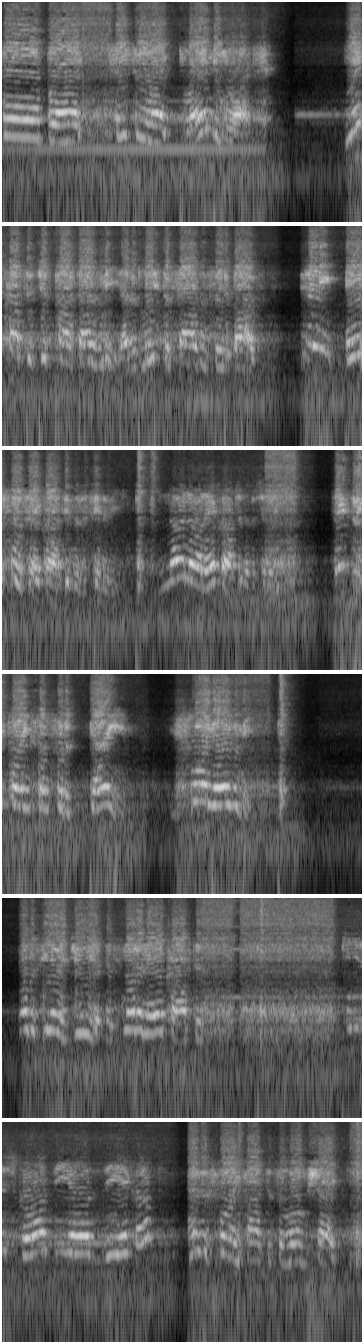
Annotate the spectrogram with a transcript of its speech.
four bright, be like landing lights. The aircraft has just passed over me at at least a thousand feet above. Is there any Air Force aircraft in the vicinity? No known aircraft in the vicinity. Seems to be playing some sort of game. He's flying over me. Delta Sierra Juliet. It's not an aircraft. It's... Can you describe the uh, the aircraft? As it's flying past, it's a long shape.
